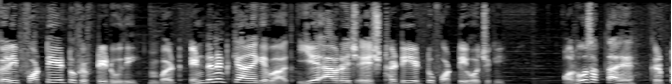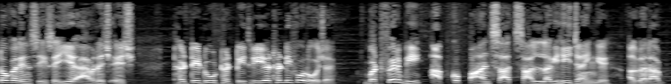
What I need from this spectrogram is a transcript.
करीब 48 टू 52 थी बट इंटरनेट के आने के बाद ये एवरेज एज 38 टू 40 हो चुकी। और हो सकता है क्रिप्टो करेंसी से ये एवरेज एज 32, 33 या 34 हो जाए। बट फिर भी आपको पाँच सात साल लग ही जाएँगे अगर आप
